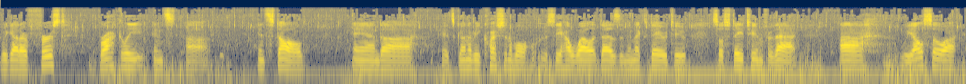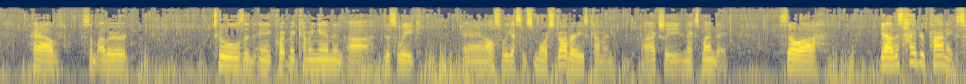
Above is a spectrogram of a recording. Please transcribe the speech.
we got our first broccoli uh, installed and uh, it's going to be questionable. To see how well it does in the next day or two so stay tuned for that. Uh, we also uh, have some other tools and, and equipment coming in, in uh, this week. And also we got some more strawberries coming uh, actually next Monday. So yeah this hydroponics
